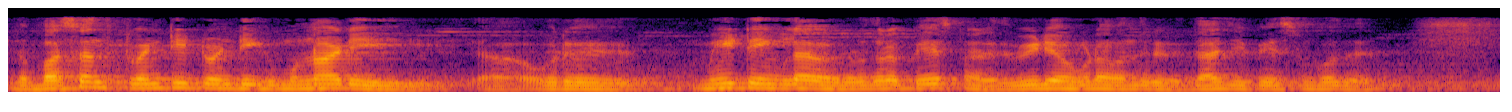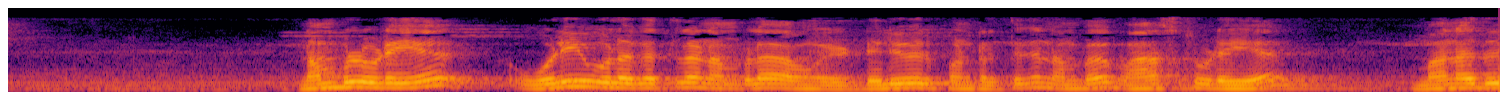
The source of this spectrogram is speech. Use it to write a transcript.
இந்த பசந்த் டுவெண்ட்டி டுவெண்ட்டிக்கு முன்னாடி ஒரு மீட்டிங்கில் ஒரு தடவை பேசினார். இது வீடியோ கூட வந்துருக்கு. தாஜி பேசும்போது நம்மளுடைய ஒளி உலகத்தில் நம்மளை அவங்க டெலிவரி பண்ணுறதுக்கு நம்ம மாஸ்டருடைய மனது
